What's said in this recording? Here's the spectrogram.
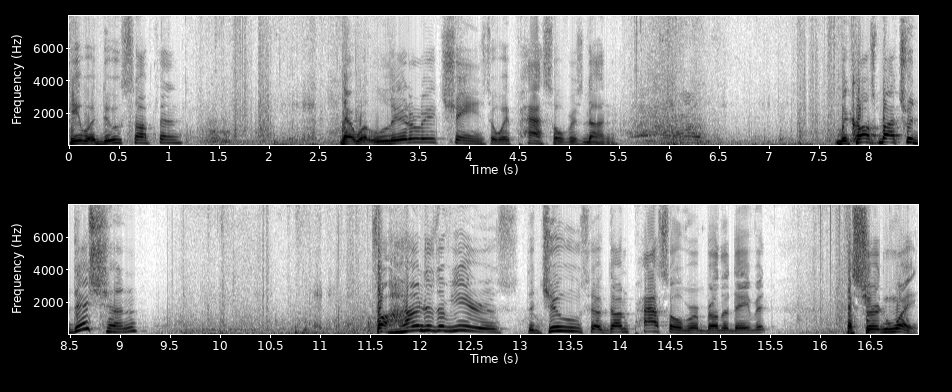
He would do something that would literally change the way Passover is done. Because by tradition, for hundreds of years, the Jews have done Passover, Brother David, a certain way.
